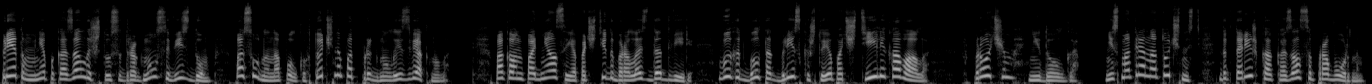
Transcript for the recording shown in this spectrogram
При этом мне показалось, что содрогнулся весь дом. Посуда на полках точно подпрыгнула и звякнула. Пока он поднялся, я почти добралась до двери. Выход был так близко, что я почти ликовала. Впрочем, недолго. Несмотря на точность, докторишка оказался проворным.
